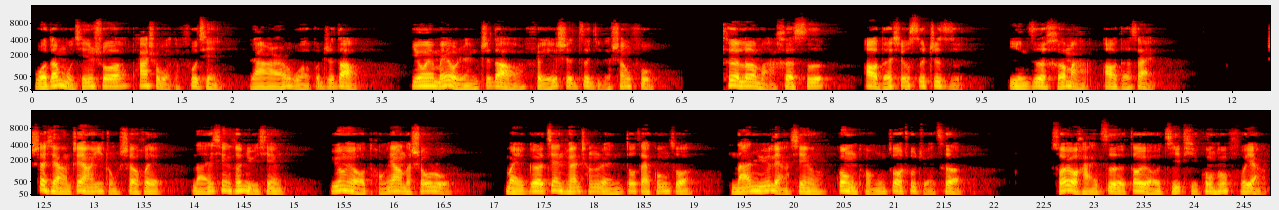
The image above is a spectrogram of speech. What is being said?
我的母亲说他是我的父亲，然而我不知道，因为没有人知道谁是自己的生父。特勒马赫斯。奥德修斯之子，引自《荷马·奥德赛》。设想这样一种社会：男性和女性拥有同样的收入，每个健全成人都在工作，男女两性共同做出决策，所有孩子都有集体共同抚养。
